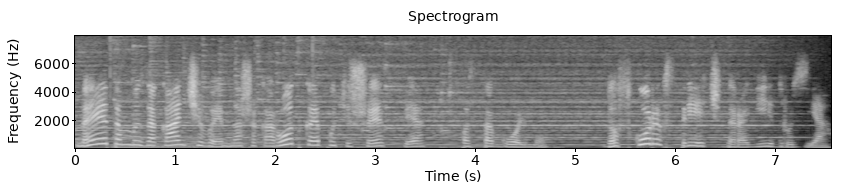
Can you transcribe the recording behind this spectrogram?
На этом мы заканчиваем наше короткое путешествие по Стокгольму. До скорых встреч, дорогие друзья!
